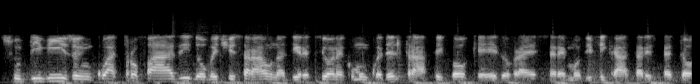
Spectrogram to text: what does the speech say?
suddiviso in quattro fasi dove ci sarà una direzione comunque del traffico che dovrà essere modificata rispetto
